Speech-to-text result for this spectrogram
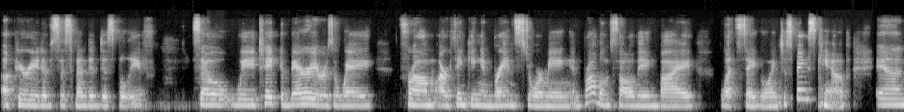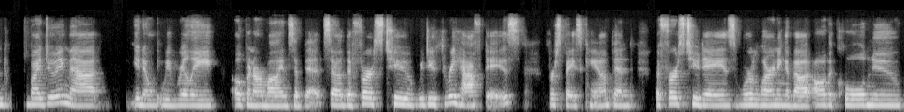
a period of suspended disbelief. So we take the barriers away from our thinking and brainstorming and problem solving by, let's say, going to space camp. And by doing that, you know, we really open our minds a bit. So the first two, we do three half days for space camp. And the first two days, we're learning about all the cool new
